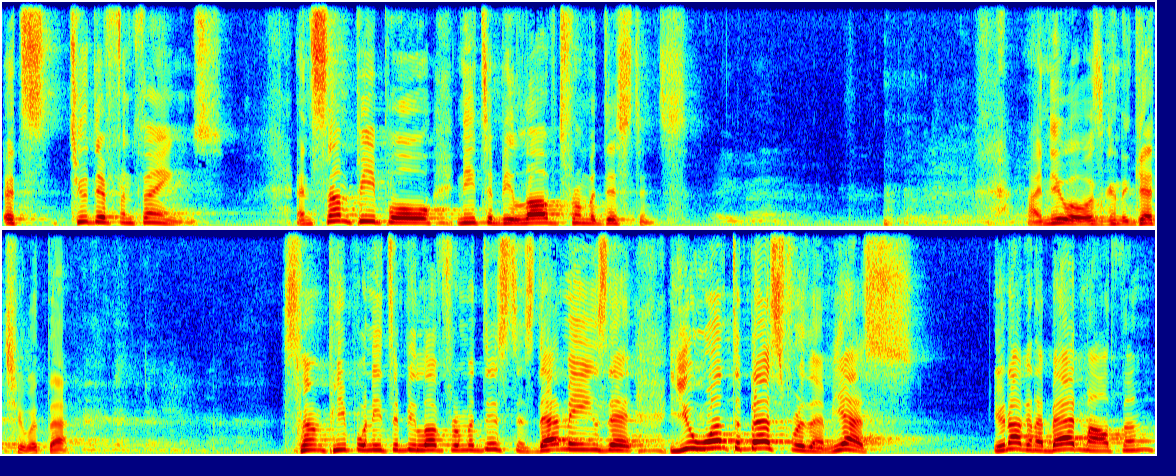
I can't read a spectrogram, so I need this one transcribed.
it's two different things. And some people need to be loved from a distance. Amen. I knew I was going to get you with that. Some people need to be loved from a distance. That means that you want the best for them, yes. You're not going to badmouth them.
